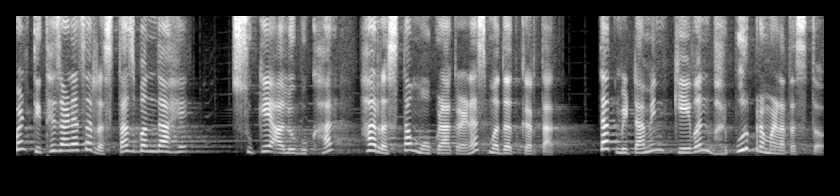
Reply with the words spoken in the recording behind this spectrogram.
पण तिथे जाण्याचा रस्ताच बंद आहे. सुके आलू बुखार हा रस्ता मोकळा करण्यास मदत करतात. त्यात विटॅमिन के वन भरपूर प्रमाणात असतं.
